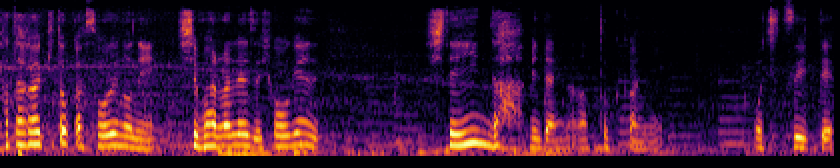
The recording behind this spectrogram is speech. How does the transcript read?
肩書きとかそういうのに縛られず表現していいんだみたいな納得感に落ち着いて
